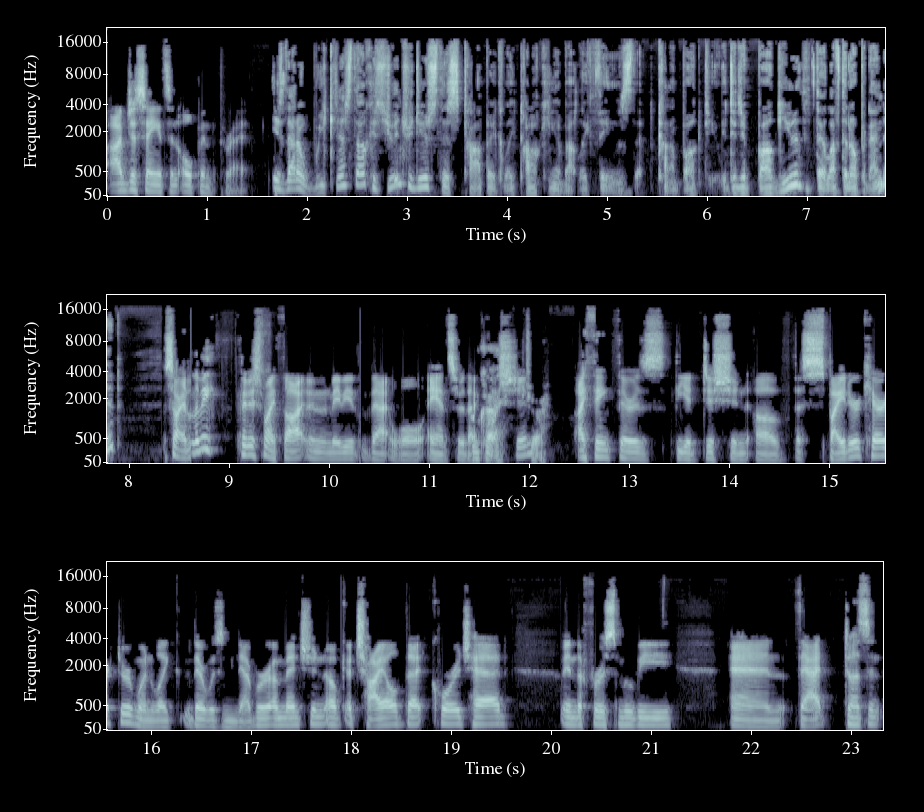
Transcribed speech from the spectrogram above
I'm just saying it's an open thread. Is that a weakness though? Because you introduced this topic like talking about like things that kind of bugged you. Did it bug you that they left it open ended? Sorry, let me finish my thought and maybe that will answer that okay, question. Sure. I think there's the addition of the spider character when like there was never a mention of a child that Quaritch had in the first movie and that doesn't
